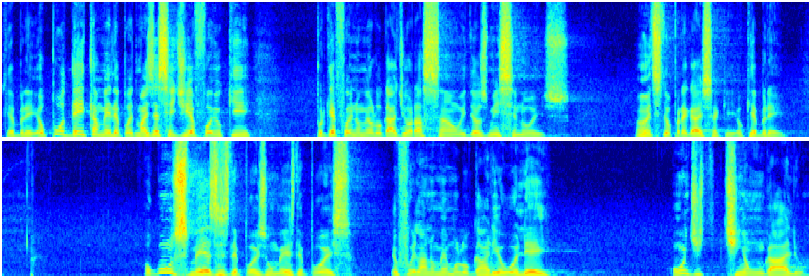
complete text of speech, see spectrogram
Quebrei. Eu podei também depois, mas esse dia foi o que. Porque foi no meu lugar de oração e Deus me ensinou isso. Antes de eu pregar isso aqui, eu quebrei. Alguns meses depois, um mês depois, eu fui lá no mesmo lugar e eu olhei. Onde tinha um galho,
